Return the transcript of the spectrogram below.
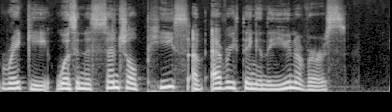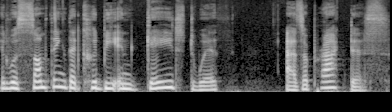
Reiki was an essential piece of everything in the universe, it was something that could be engaged with as a practice.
